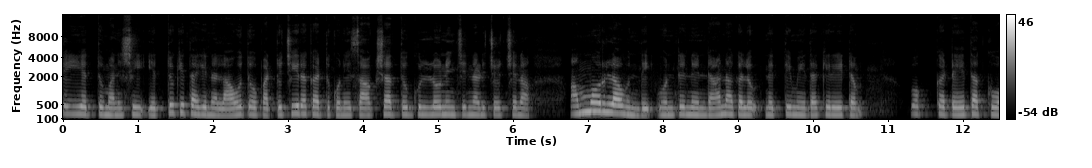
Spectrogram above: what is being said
చెయ్యెత్తు మనిషి. ఎత్తుకి తగిన లావుతో పట్టుచీర కట్టుకుని సాక్షాత్తు గుళ్ళో నుంచి నడిచొచ్చిన అమ్మోరులా ఉంది. ఒంటి నిండా నగలు నెత్తి మీద కిరీటం ఒక్కటే తక్కువ.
